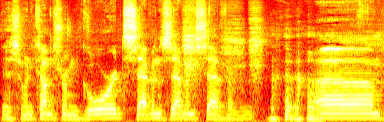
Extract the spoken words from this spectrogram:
This one comes from Gord777. um,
